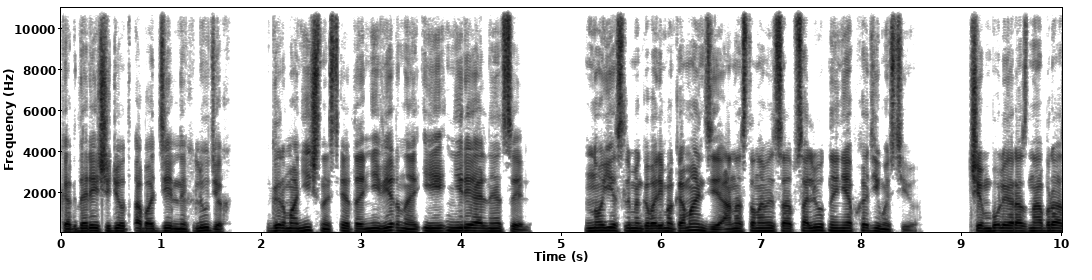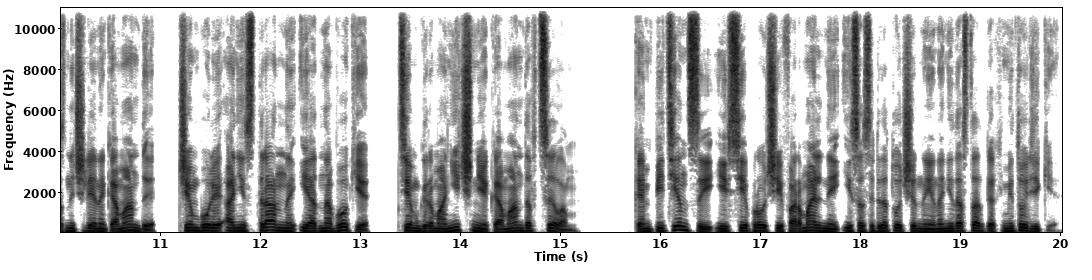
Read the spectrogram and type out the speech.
Когда речь идет об отдельных людях, гармоничность – это неверная и нереальная цель. Но если мы говорим о команде, она становится абсолютной необходимостью. Чем более разнообразны члены команды, чем более они странны и однобоки, тем гармоничнее команда в целом. Компетенции и все прочие формальные и сосредоточенные на недостатках методики,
